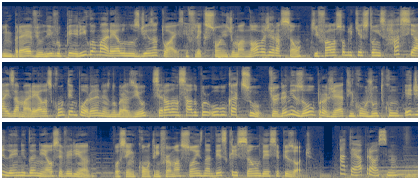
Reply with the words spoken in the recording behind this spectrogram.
Em breve, o livro Perigo Amarelo nos Dias Atuais Reflexões de uma Nova Geração, que fala sobre questões raciais amarelas contemporâneas no Brasil, será lançado por Hugo Katsu, que organizou o projeto em conjunto com Edilene Daniel Severiano. Você encontra informações na descrição desse episódio. Até a próxima!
